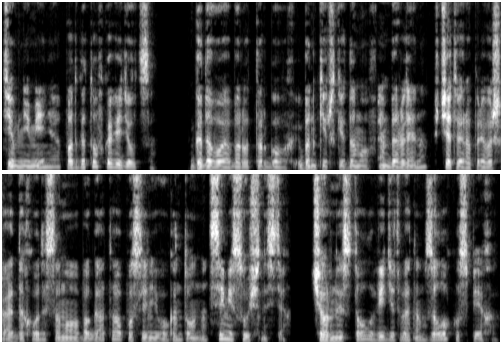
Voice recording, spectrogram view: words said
Тем не менее, подготовка ведется. Годовой оборот торговых и банкирских домов Эмберлена вчетверо превышает доходы самого богатого после него кантона в семи сущностях. Черный стол видит в этом залог успеха.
